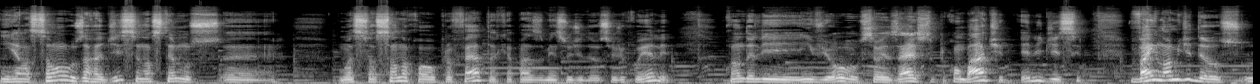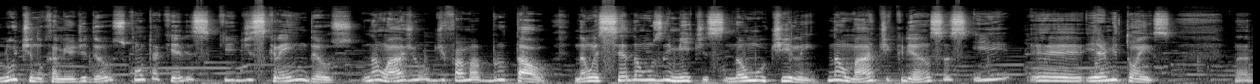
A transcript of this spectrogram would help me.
Em relação aos ahadices, nós temos é, uma situação na qual o profeta, que a paz e as bênçãos de Deus sejam com ele, quando ele enviou o seu exército para o combate, ele disse: Vá em nome de Deus, lute no caminho de Deus contra aqueles que descreem em Deus. Não ajam de forma brutal, não excedam os limites, não mutilem, não mate crianças e, e, e ermitões. Né?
